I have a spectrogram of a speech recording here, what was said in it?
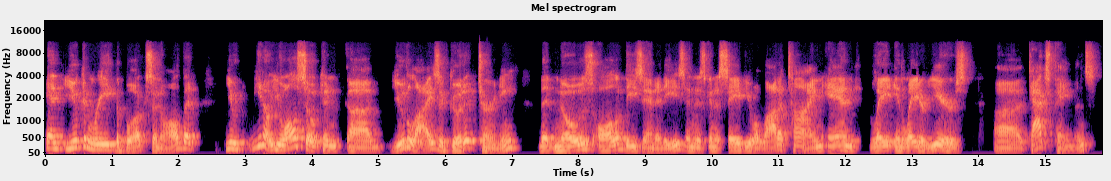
And you can read the books and all, but you you know you also can uh, utilize a good attorney that knows all of these entities and is going to save you a lot of time and late in later years uh, tax payments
